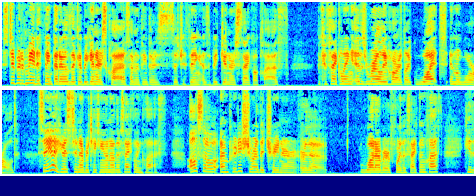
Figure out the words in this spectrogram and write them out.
stupid of me to think that it was like a beginner's class. I don't think there's such a thing as a beginner's cycle class. Because cycling is really hard. Like, what in the world? So yeah, here's to never taking another cycling class. Also, I'm pretty sure the trainer or the whatever for the cycling class, he's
